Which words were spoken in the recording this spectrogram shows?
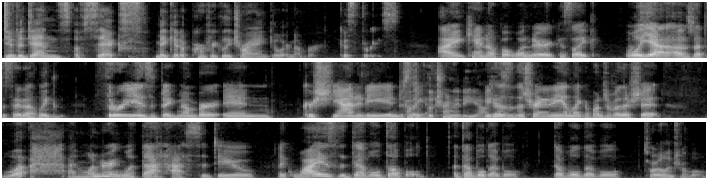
dividends of 6 make it a perfectly triangular number because 3s. I can't help but wonder cuz like well yeah, I was about to say that like Mhm. 3 is a big number in Christianity and just Because like of the Trinity, yeah. because of the Trinity and like a bunch of other shit. What I'm wondering what that has to do. Like, why is the devil doubled? A double double, double double. Toil and trouble.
